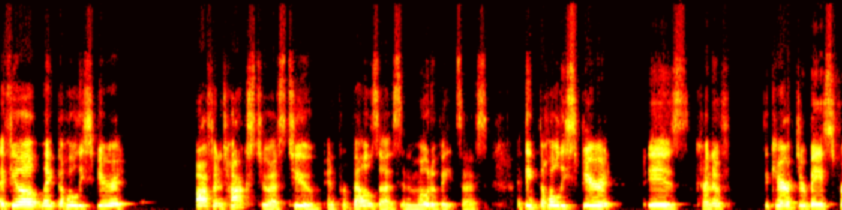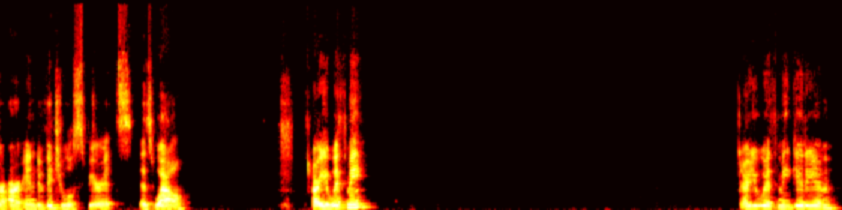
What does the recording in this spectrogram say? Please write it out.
I feel like the Holy Spirit often talks to us too and propels us and motivates us. I think the Holy Spirit is kind of the character base for our individual spirits as well. Are you with me? Are you with me, Gideon?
